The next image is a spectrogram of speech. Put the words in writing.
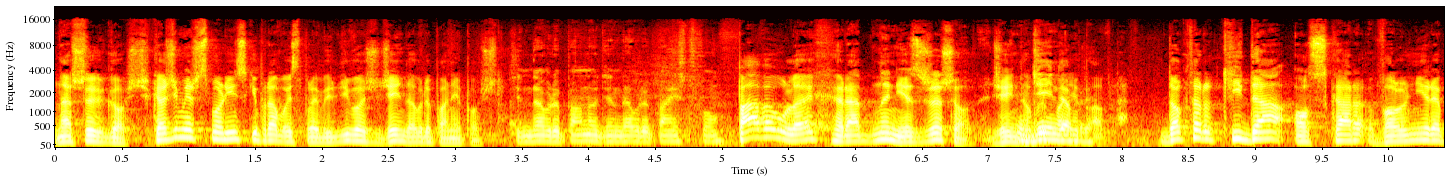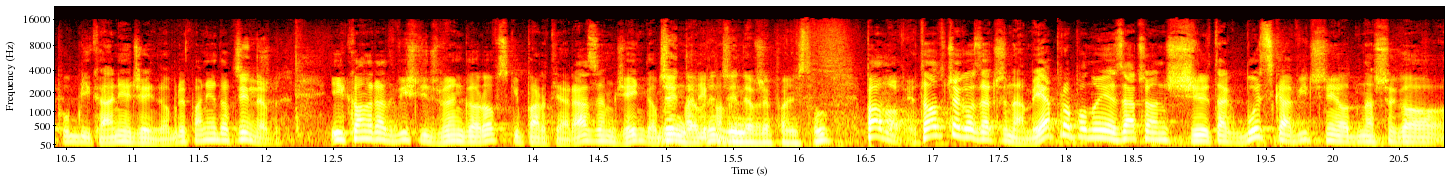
naszych gości. Kazimierz Smoliński, Prawo i Sprawiedliwość. Dzień dobry, panie pośle. Dzień dobry panu, dzień dobry państwu. Paweł Lech, radny niezrzeszony. Dzień dobry, Dzień panie dobry. Pawle. Doktor Kida Oskar, Wolni Republikanie. Dzień dobry, panie doktorze. Dzień dobry. I Konrad Wiślicz-Węgorowski, Partia Razem. Dzień dobry, Dzień panie dobry, panowie. dzień dobry Państwu. Panowie, to od czego zaczynamy? Ja proponuję zacząć e, tak błyskawicznie od naszego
